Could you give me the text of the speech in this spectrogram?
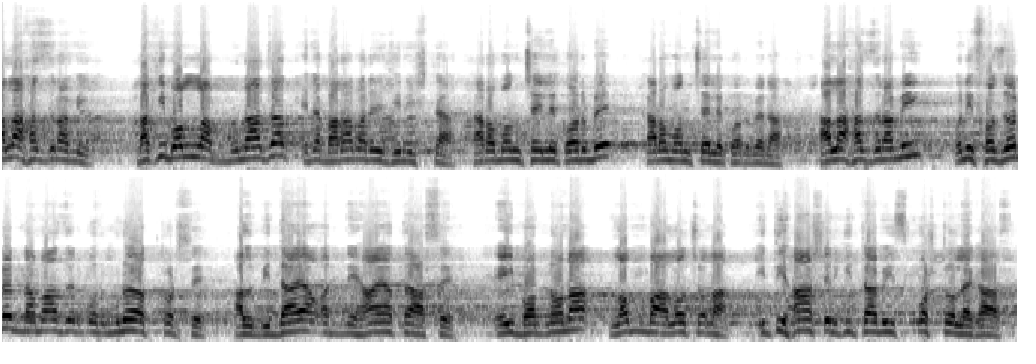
আলা হাজরামি বাকি বললাম, মুনাজাত এটা বাড়াবাড়ির জিনিসটা কারও মন চাইলে করবে, কারও মন চাইলে করবে না। আলা হাজরামি, উনি ফজরের নামাজের পর মুনাজাত করছে। আল বিদায়া আর নেহায়াতে আছে। এই বর্ণনা লম্বা আলোচনা, ইতিহাসের কিতাবে স্পষ্ট লেখা আছে।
